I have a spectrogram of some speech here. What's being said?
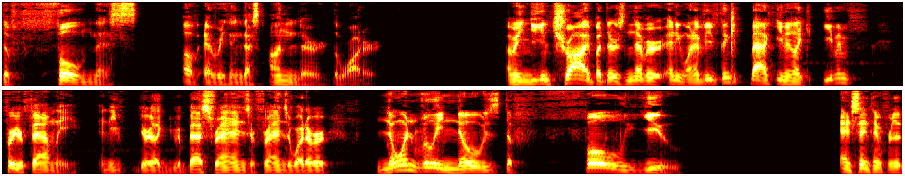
the fullness of everything that's under the water. I mean, you can try, but there's never anyone. If you think back, even like, even for your family and you're like your best friends or friends or whatever, no one really knows the full you. And same thing for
